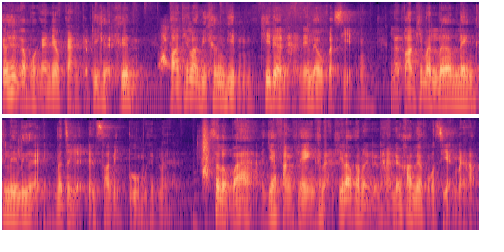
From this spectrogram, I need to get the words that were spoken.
ก็คือกระบวนการเดียวกันกับที่เกิดขึ้น ตอนที่เรามีเครื่องบินที่เดินทางได้เร็วกว่าเสียง และตอนที่มันเริ่มเร่งขึ้นเรื่อยๆ มันจะเกิดเป็น sonic boom ขึ้นมา สรุปว่าอย่าฟังเพลงขณะที่เรากำลังเดินทางด้วยความเร็วของเสียงนะครับ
